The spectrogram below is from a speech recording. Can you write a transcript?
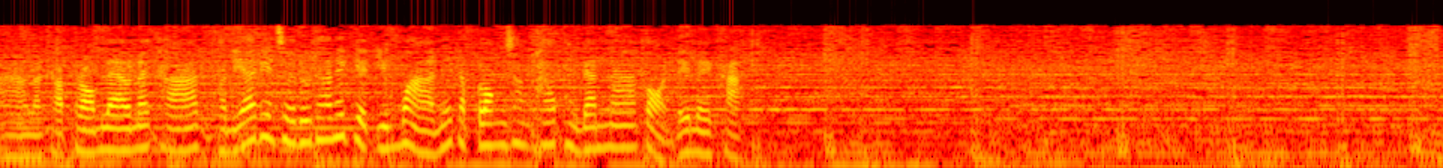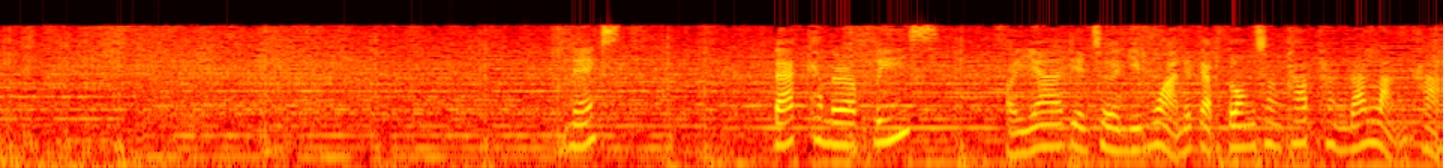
เอาละค่ะพร้อมแล้วนะคะ ขออนุญาตเรียนเชิญทุกท่านให้เกียรติยิ้มหวานให้กับกล้องช่างภาพทางด้านหน้าก่อนได้เลยค่ะ Next back camera please ขออนุญาตเรียนเชิญยิ้มหวานให้กับกล้องช่างภาพทางด้านหลังค่ะ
